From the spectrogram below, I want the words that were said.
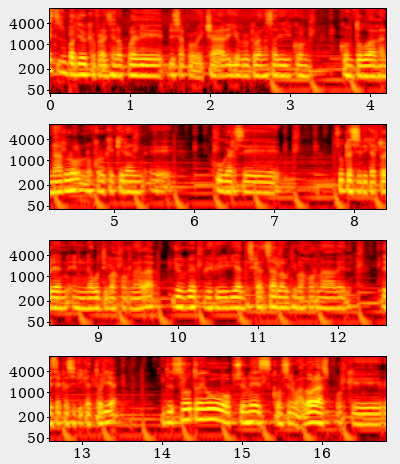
Este es un partido que Francia no puede desaprovechar y yo creo que van a salir con, con todo a ganarlo. No creo que quieran eh, jugarse su clasificatoria en, la última jornada. Yo creo que preferirían descansar la última jornada de esta clasificatoria. Entonces solo traigo opciones conservadoras porque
